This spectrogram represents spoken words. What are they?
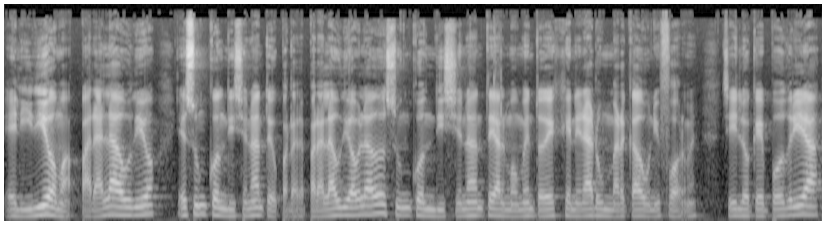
el idioma para el audio es un condicionante o para, para el audio hablado es un condicionante al momento de generar un mercado uniforme. ¿sí? Lo que podría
